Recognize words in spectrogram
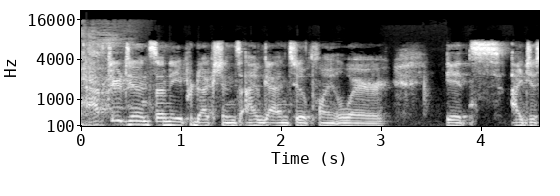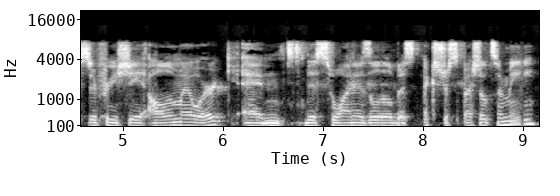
After doing 78 productions, I've gotten to a point where it's I just appreciate all of my work, and this one is a little bit extra special to me.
